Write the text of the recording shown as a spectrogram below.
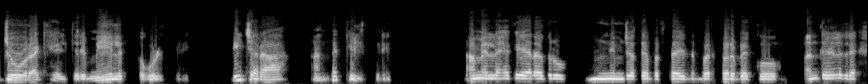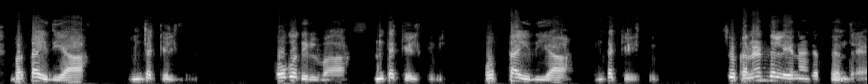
ಜೋರಾಗಿ ಹೇಳ್ತೀರಿ. ಮೇಲಕ್ಕೆ ತಗೊಳ್ತೀರಿ. ಟೀಚರಾ ಅಂತ ಕೇಳ್ತೀರಿ. ಆಮೇಲೆ ಹೇಗೆ ಯಾರಾದ್ರೂ ನಿಮ್ ಜೊತೆ ಬರ್ತಾ ಇದ್, ಬರ್, ಬರ್ಬೇಕು ಅಂತ ಹೇಳಿದ್ರೆ, ಬರ್ತಾ ಇದೀಯಾ ಅಂತ ಕೇಳ್ತೀವಿ. ಹೋಗೋದಿಲ್ವಾ? ಅಂತ ಕೇಳ್ತೀವಿ. ಹೋಗ್ತಾ ಇದೀಯಾ ಅಂತ ಕೇಳ್ತೀವಿ. ಸೊ ಕನ್ನಡದಲ್ಲಿ ಏನಾಗತ್ತೆ ಅಂದ್ರೆ,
